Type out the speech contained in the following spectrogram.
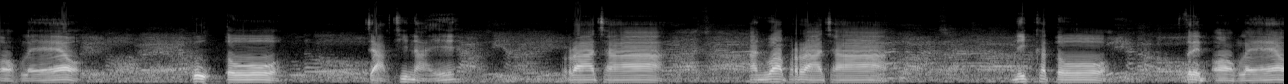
ออกแล้ว กุโต จากที่ไหน ราชา อันว่าพระราชา นิคโต เสด็จออกแล้ว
